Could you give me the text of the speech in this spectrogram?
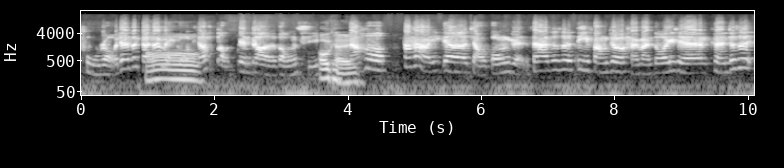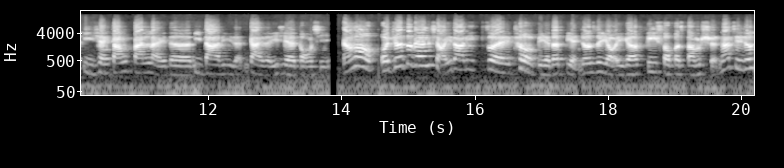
兔肉，我觉得这可能在美国比较少见到的东西。OK，然后它还有一个小公园，所以它就是地方就还蛮多一些，可能就是以前刚搬来的意大利人盖的一些东西。然后我觉得这边小意大利最特别的点就是有一个 Feast of Assumption，它其实就是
